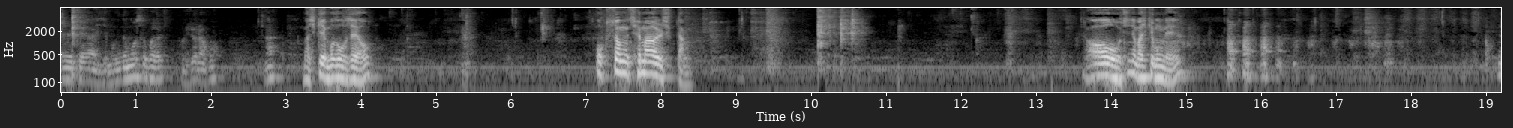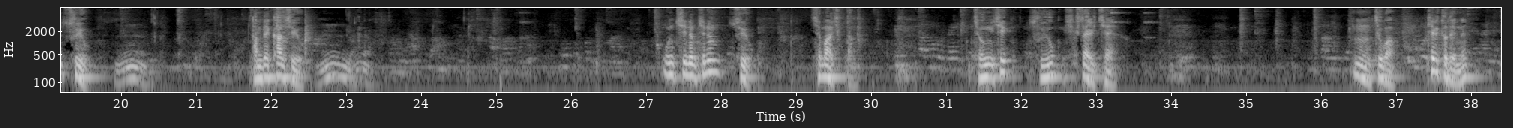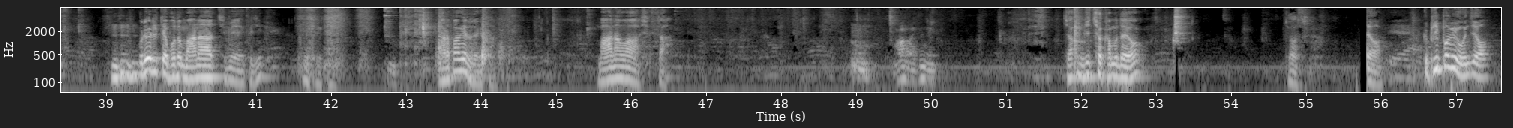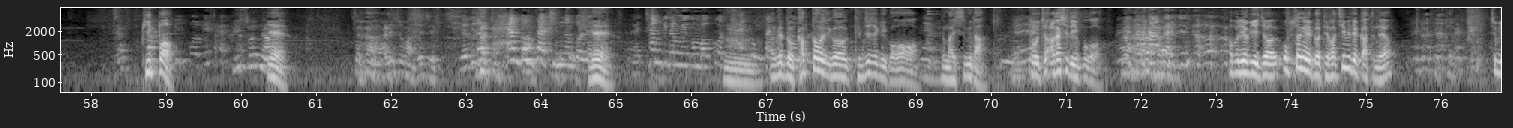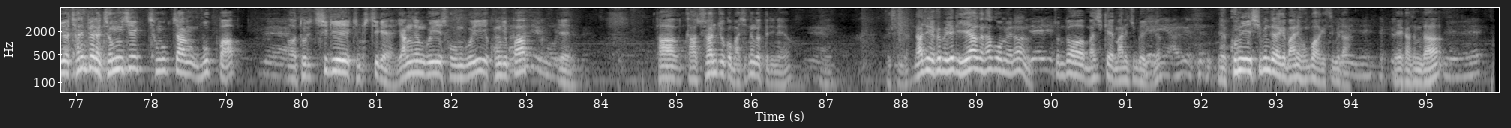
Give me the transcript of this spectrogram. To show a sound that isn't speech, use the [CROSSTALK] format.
이렇게 이제 먹는 모습을 보여주라고. 어? 맛있게 먹어보세요. 옥성 새마을 식당. 어우, 진짜 맛있게 먹네. 수육. 음, 담백한 수육. 음, 맞네. 운치 넘치는 수육. 새마을 식당. 정식 수육 식사일체. 음, 저거 봐. 캐릭터도 있네. [LAUGHS] 우리 어릴 때 보던 만화집에, 그지? 만화빵 해도 되겠다. 만화와 식사. 아, 맛있네. 자, 엄지척 한번 더요. 좋았습니다. 그 비법이 뭔지요? 비법. 비슷냐? 예. 알려주면 안 되지. 여기는 다 농사 짓는 걸로. 네. 네, 참기름이고 먹고 다 음, 농사 안 그래도 짓는 값도 걸로. 이거 경제적이고 네. 맛있습니다. 또 저 아가씨도 이쁘고. [LAUGHS] 한번 여기 저 옥성에 그 대박집이 될 것 같은데요. 지금 이 차림표는 정식 청국장 묵밥, 네. 어, 도리치기 김치찌개, 양념구이, 소금구이, 공깃밥, 가지 뭐. 예. 다, 다 술안주고 맛있는 것들이네요. 예. 알겠습니다. 나중에 그러면 여기 예약을 하고 오면은 예, 예. 좀 더 맛있게 많이 준비해 주죠. 예, 예, 알겠습니다. 예, 구미 시민들에게 많이 홍보하겠습니다. 예, 예. 예, 감사합니다. 예.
